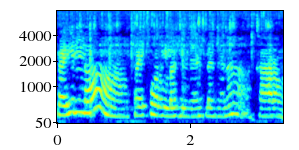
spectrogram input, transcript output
ఫ్రైల్లో ఫ్రై కూరల్లోకి దేంట్లోకైనా కారం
